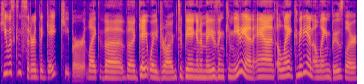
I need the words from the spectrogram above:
he was considered the gatekeeper, like the the gateway drug to being an amazing comedian. And Elaine, comedian Elayne Boosler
